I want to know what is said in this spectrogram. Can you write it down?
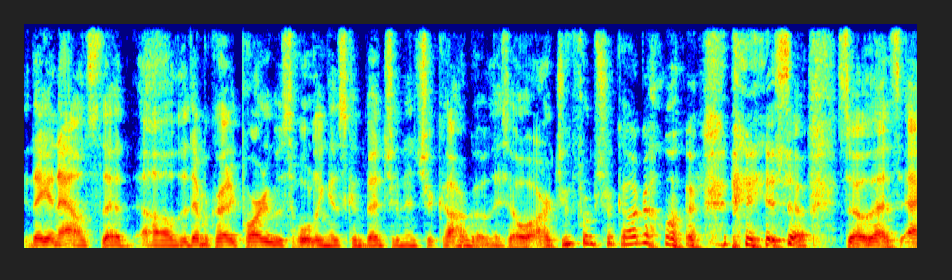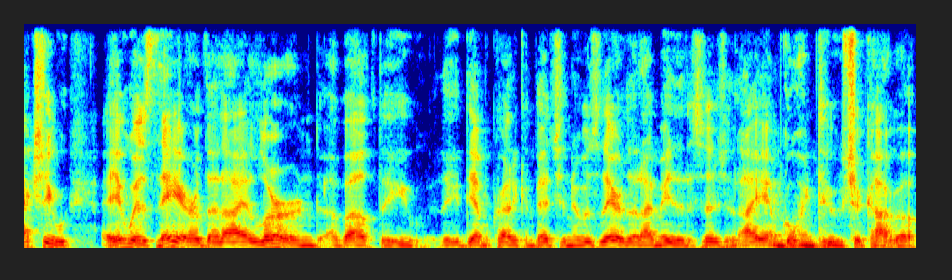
they announced that uh, the Democratic Party was holding its convention in Chicago. And they said, "Oh, aren't you from Chicago?" so so that's actually it was there that I learned about the the Democratic convention. It was there that I made the decision. I am going to Chicago.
